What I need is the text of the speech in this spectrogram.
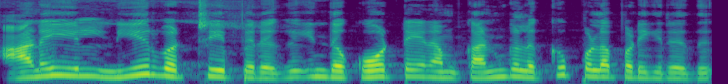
அணையில் நீர் வற்றிய பிறகு இந்த கோட்டை நம் கண்களுக்கு புலப்படுகிறது.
